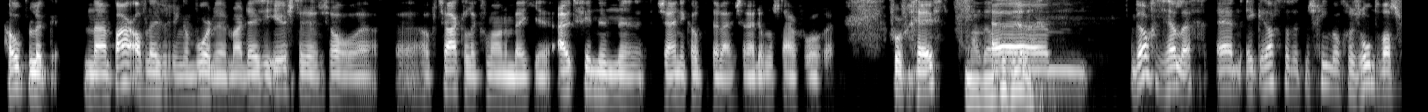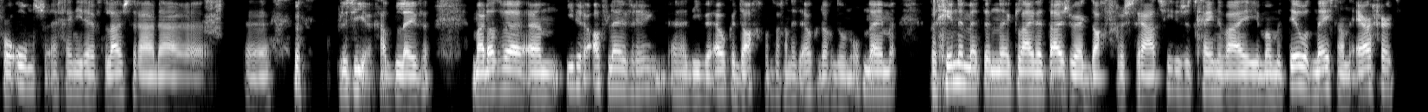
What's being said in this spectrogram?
hopelijk na een paar afleveringen worden. Maar deze eerste zal uh, uh, hoofdzakelijk gewoon een beetje uitvinden uh, zijn. Ik hoop dat de luisteraar ons daarvoor voor vergeeft. Maar wel gezellig. Um, wel gezellig. En ik dacht dat het misschien wel gezond was voor ons. En geen idee of de luisteraar daar plezier gaat beleven. Maar dat we um, iedere aflevering uh, die we elke dag, want we gaan dit elke dag doen, opnemen, beginnen met een uh, kleine thuiswerkdag frustratie. Dus hetgene waar je momenteel het meest aan ergert,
